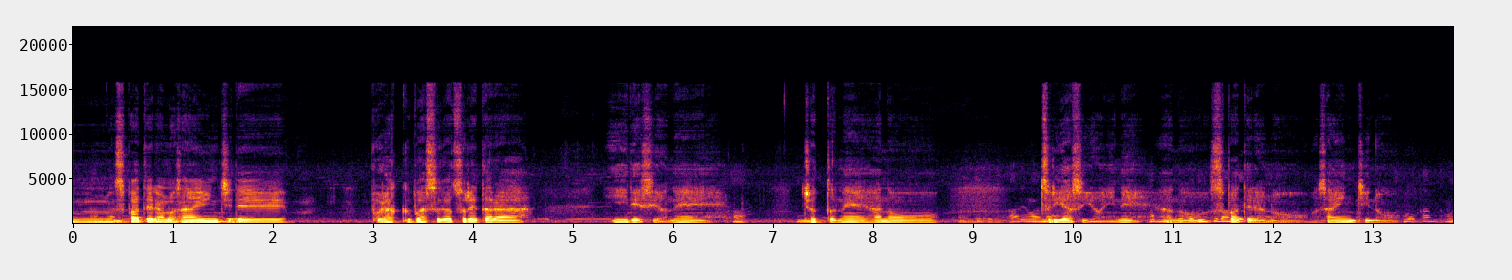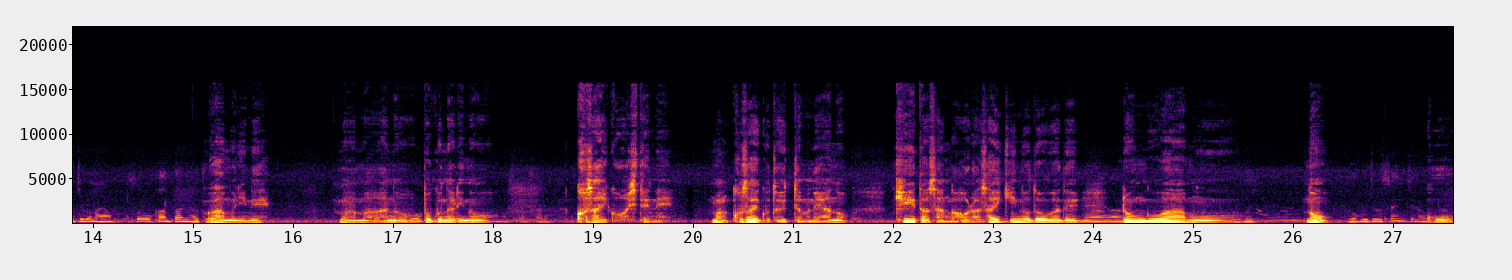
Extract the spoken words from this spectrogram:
うんスパテラの3インチでブラックバスが釣れたらいいですよね。ちょっとねあの釣りやすいようにねあのスパテラの3インチのワームにねまあまああの僕なりの小細工をしてねまあ小細工といってもねあの啓太さんがほら最近の動画でロングワームのこ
